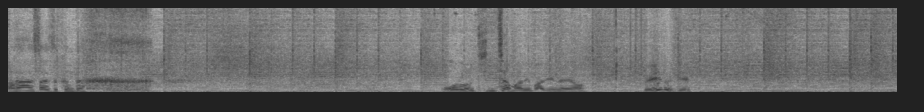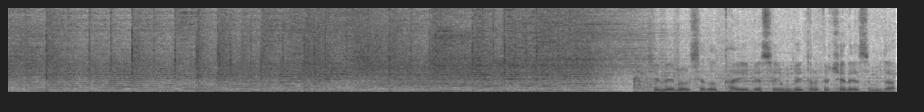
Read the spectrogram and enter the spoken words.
아, 사이즈 큰다. 오늘 진짜 많이 빠지네요. 왜 이러지? 재배를 섀도 타입의 스윙 베이트로 교체를 했습니다.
